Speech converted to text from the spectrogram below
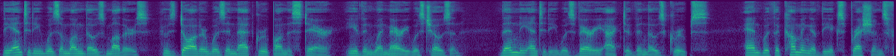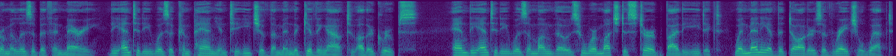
The entity was among those mothers, whose daughter was in that group on the stair, even when Mary was chosen. Then the entity was very active in those groups. And with the coming of the expressions from Elizabeth and Mary, the entity was a companion to each of them in the giving out to other groups. And the entity was among those who were much disturbed by the edict, when many of the daughters of Rachel wept,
